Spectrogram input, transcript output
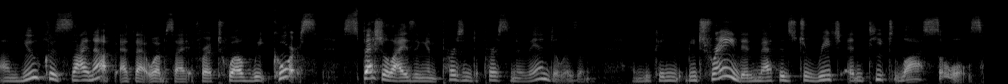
um, you could sign up at that website for a 12 week course specializing in person to person evangelism. And you can be trained in methods to reach and teach lost souls.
